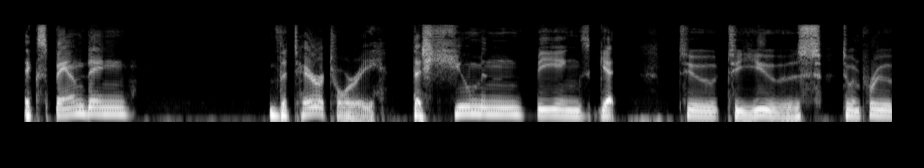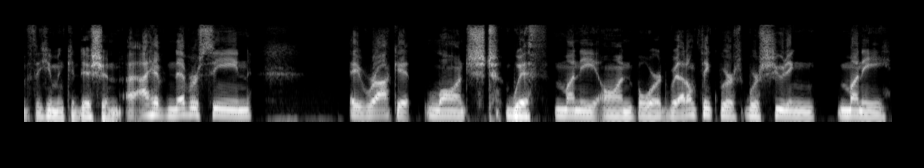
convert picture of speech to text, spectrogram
expanding the territory that human beings get to to use to improve the human condition. I, I have never seen a rocket launched with money on board. I don't think we're we're shooting money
